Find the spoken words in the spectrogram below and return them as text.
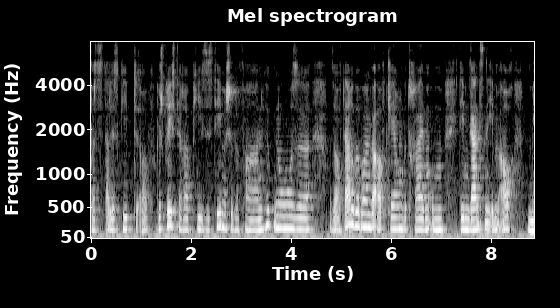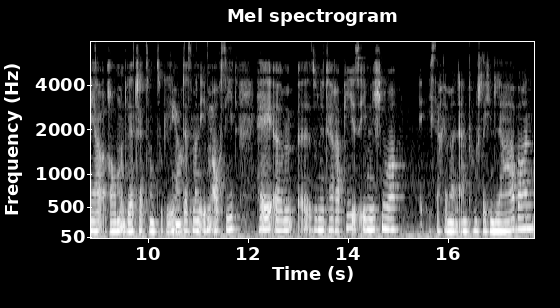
was es alles gibt, auf Gesprächstherapie, systemische Verfahren, Hypnose. Also auch darüber wollen wir Aufklärung betreiben, um dem Ganzen eben auch mehr Raum und Wertschätzung zu geben, ja. dass man eben auch sieht, hey, ähm, äh, so eine Therapie ist eben nicht nur, ich sage ja mal in Anführungsstrichen, labern,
